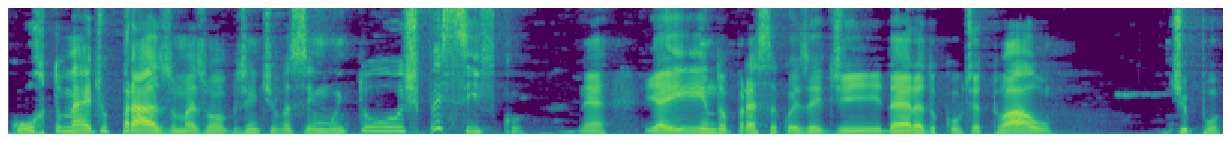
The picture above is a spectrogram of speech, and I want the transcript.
curto, médio prazo, mas um objetivo assim muito específico, né? E aí indo para essa coisa de da era do coach atual, tipo,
